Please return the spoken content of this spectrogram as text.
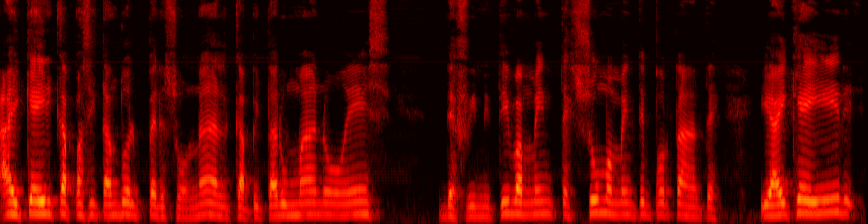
hay que ir capacitando el personal. Capital humano es definitivamente sumamente importante y hay que ir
